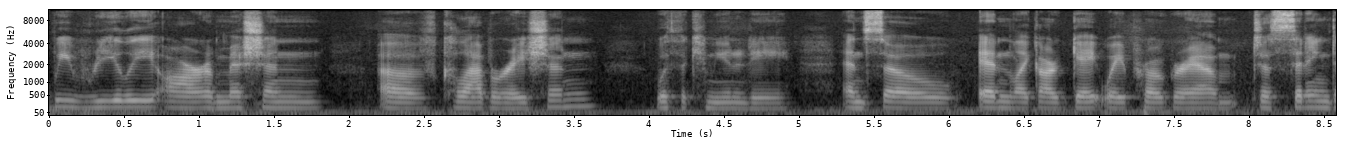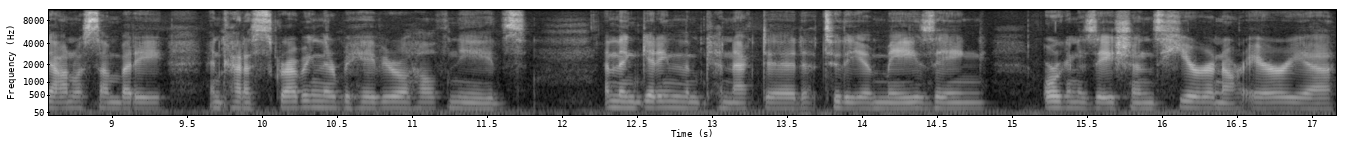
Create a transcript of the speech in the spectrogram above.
we really are a mission of collaboration with the community. And so, in like our gateway program, just sitting down with somebody and kind of scrubbing their behavioral health needs and then getting them connected to the amazing organizations here in our area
